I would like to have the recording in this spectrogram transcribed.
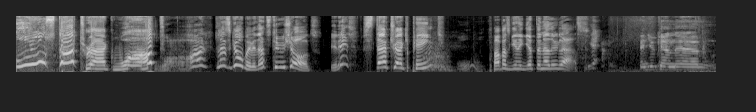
Ooh, StatTrak. What? What? Let's go, baby. That's two shots. It is? Star Trek Pink. Papa's gonna get another glass. Yeah. And you can um,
